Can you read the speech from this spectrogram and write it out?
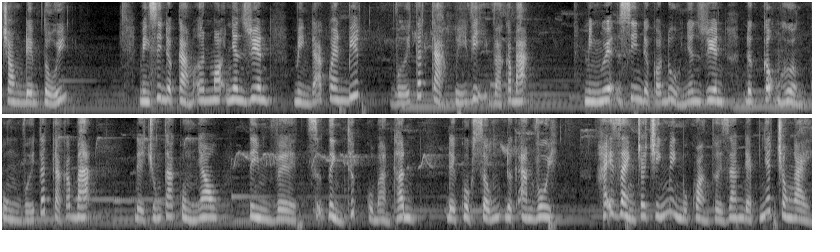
trong đêm tối. Mình xin được cảm ơn mọi nhân duyên mình đã quen biết với tất cả quý vị và các bạn. Mình nguyện xin được có đủ nhân duyên được cộng hưởng cùng với tất cả các bạn để chúng ta cùng nhau tìm về sự tỉnh thức của bản thân để cuộc sống được an vui. Hãy dành cho chính mình một khoảng thời gian đẹp nhất trong ngày,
